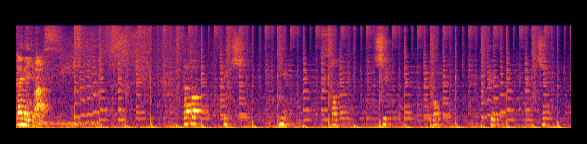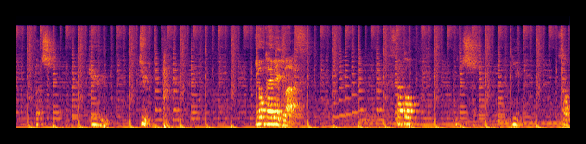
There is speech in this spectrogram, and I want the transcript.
回目いきます。スタート。1 2 3 4 5 6 7 8 9 10 4回目いきます。スタート。1 2 3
